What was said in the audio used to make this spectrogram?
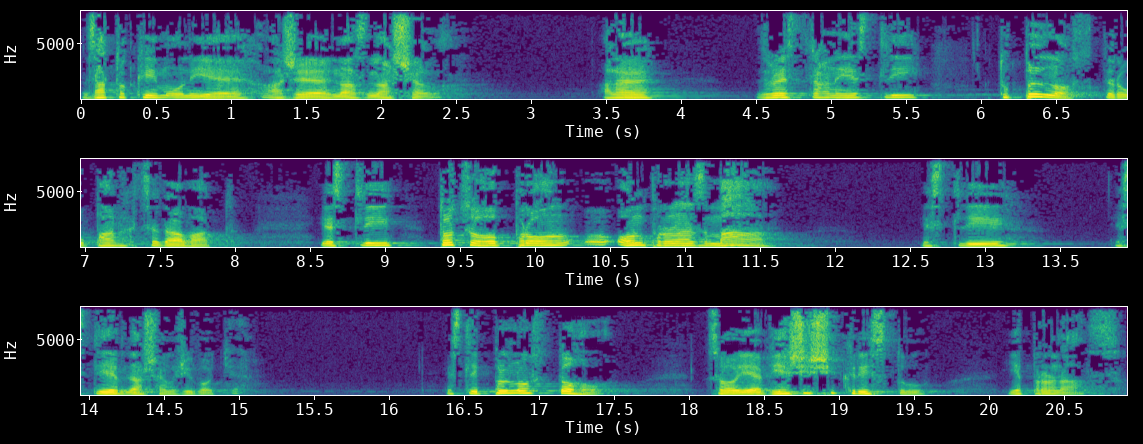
za to, kým On je a že nás našel. Ale z druhé strany, jestli tu plnost, kterou Pán chce dávat, jestli to, co pro, On pro nás má, jestli, jestli je v našem životě. Jestli plnost toho, co je v Ježíši Kristu, je pro nás.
